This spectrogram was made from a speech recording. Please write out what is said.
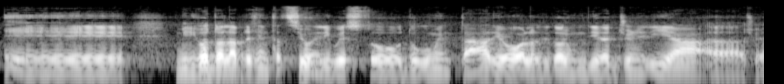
E mi ricordo alla presentazione di questo documentario all'auditorium di ragioneria, eh, cioè,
